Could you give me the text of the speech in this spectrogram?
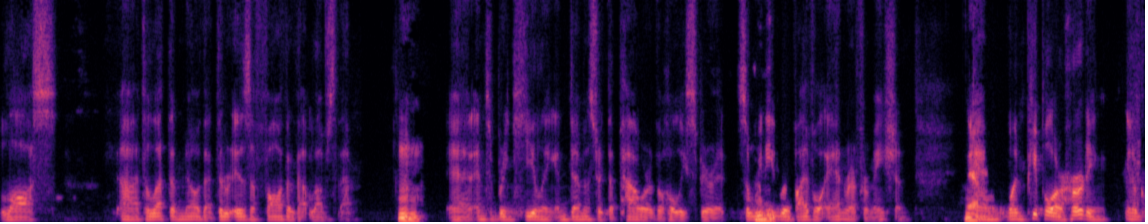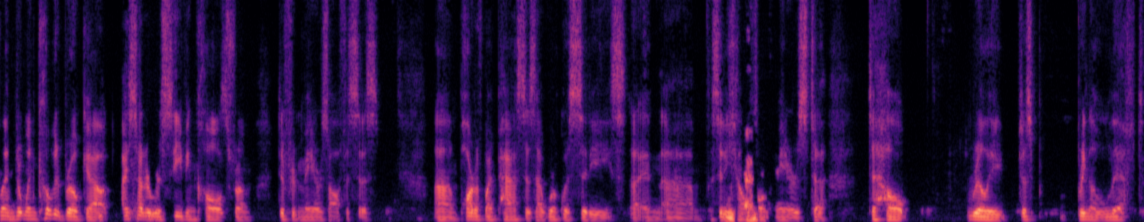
loss uh, to let them know that there is a father that loves them mm. and, and to bring healing and demonstrate the power of the Holy Spirit. So we mm. need revival and reformation. Yeah. And when people are hurting, you know, Glenn, when COVID broke out, I started receiving calls from different mayors' offices. Um, part of my past is I work with cities uh, and um, city okay. council mayors to to help really just bring a lift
